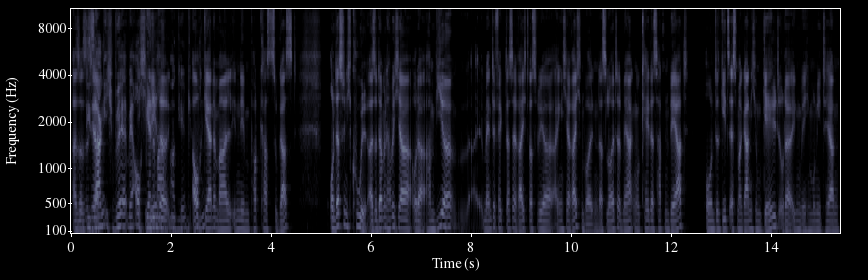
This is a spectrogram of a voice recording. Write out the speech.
Also Die sagen, ja, ich wäre wär auch ich gerne wäre mal. Okay. auch Mhm. gerne mal in dem Podcast zu Gast. Und das finde ich cool. Also damit habe ich ja, oder haben wir im Endeffekt das erreicht, was wir eigentlich erreichen wollten. Dass Leute merken, okay, das hat einen Wert. Und da geht es erstmal gar nicht um Geld oder irgendwelche monetären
